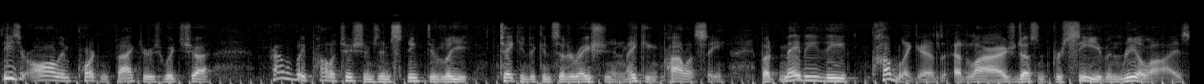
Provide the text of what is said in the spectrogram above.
These are all important factors which uh, probably politicians instinctively take into consideration in making policy, but maybe the public at, at large doesn't perceive and realize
